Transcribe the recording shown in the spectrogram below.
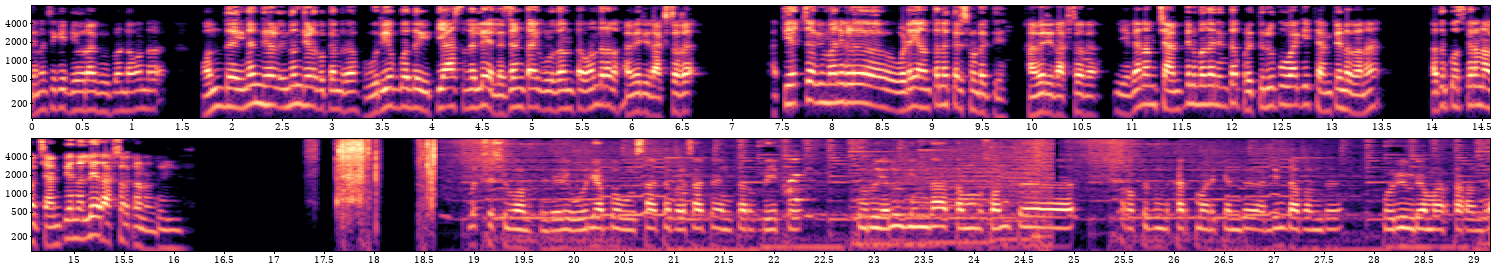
ಜನಸಂಖ್ಯೆ ದೇವರಾಗಿ ಉಳ್ಕೊಂಡವಂದ್ರ ಒಂದ್ ಇನ್ನೊಂದ್ ಹೇಳ ಇನ್ನೊಂದ್ ಹೇಳ್ಬೇಕಂದ್ರ ಹೋರಿ ಹಬ್ಬದ ಇತಿಹಾಸದಲ್ಲೇ ಲೆಜೆಂಡ್ ಆಗಿ ಉಳಿದಂತ ಅಂದ್ರ ಅದು ಹಾವೇರಿ ರಾಷ್ಟ್ರ ಅತಿ ಹೆಚ್ಚು ಅಭಿಮಾನಿಗಳ ಒಡೆಯ ಅಂತಾನೆ ಕರೆಸ್ಕೊಂಡೈತಿ ಹಾವೇರಿ ರಾಷ್ಟ್ರ ಈಗ ನಮ್ ಚಾಂಪಿಯನ್ ಬಂದ ನಿಂತ ಪ್ರತಿರೂಪವಾಗಿ ಚಾಂಪಿಯನ್ ಅದಾನ. ಅದಕ್ಕೋಸ್ಕರ ನಾವು ಚಾಂಪಿಯನ್ ಅಲ್ಲೇ ರಾಷ್ಟ್ರ ಕಾಣೋಣ ಲಕ್ಷ ಶಿವ ಅಂತ ಹೇಳಿ ಹೋರಿ ಹಬ್ಬ ಉಳ್ಸಾಕ ಬೆಳಸಾಕ ಬೇಕು. ಇವರು ಎಲುಗಿಂದ ತಮ್ಮ ಸ್ವಂತ ರೊಕ್ಕದಿಂದ ಖರ್ಚು ಮಾಡ್ಕೊಂಡು ಅಲ್ಲಿಂದ ಬಂದು ಹೋರಿ ವಿಡಿಯೋ ಮಾಡ್ತಾರಂದ್ರ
